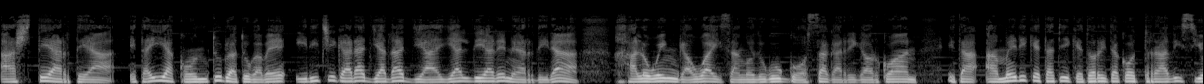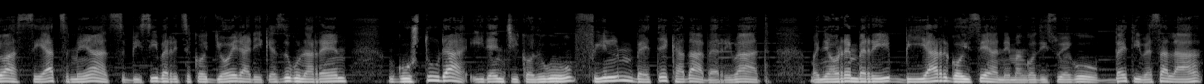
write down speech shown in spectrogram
aste artea eta ia konturatu gabe iritsi gara jada jaialdiaren erdira. Halloween gaua izango dugu gozagarri gaurkoan eta Ameriketatik etorritako tradizioa zehatz mehatz bizi berritzeko joerarik ez dugun arren gustura irentsiko dugu film beteka da berri bat. Baina horren berri bihar goizean emango dizuegu beti bezala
